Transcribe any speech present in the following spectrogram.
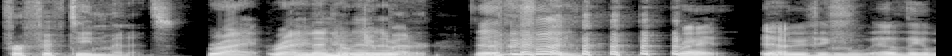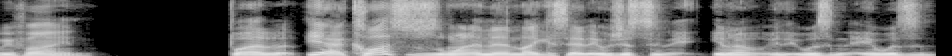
for 15 minutes. Right, right. And then he'll and then get better. It'll be fine. right. Yeah. Everything, everything will be fine. But yeah, Colossus was one. And then, like I said, it was just, you know, it, wasn't, it was,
